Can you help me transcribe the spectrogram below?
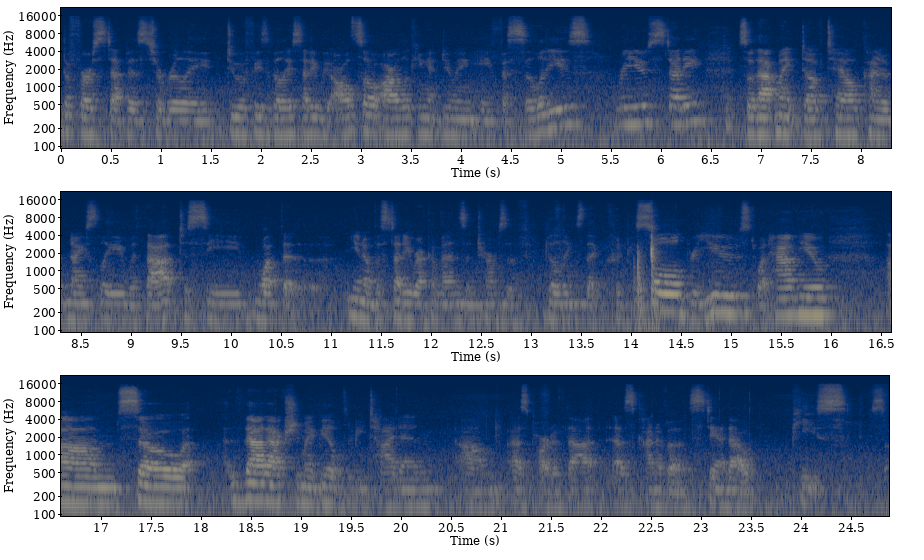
the first step is to really do a feasibility study. We also are looking at doing a facilities reuse study. So that might dovetail kind of nicely with that to see what the, you know, the study recommends in terms of buildings that could be sold, reused, what have you. Um, so that actually might be able to be tied in, um, as part of that, as kind of a standout piece, so.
